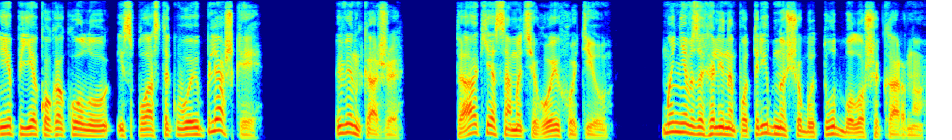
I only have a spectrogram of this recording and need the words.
і п'є Кока-Колу із пластикової пляшки. Він каже Так, я саме цього і хотів. Мені взагалі не потрібно, щоб тут було шикарно.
